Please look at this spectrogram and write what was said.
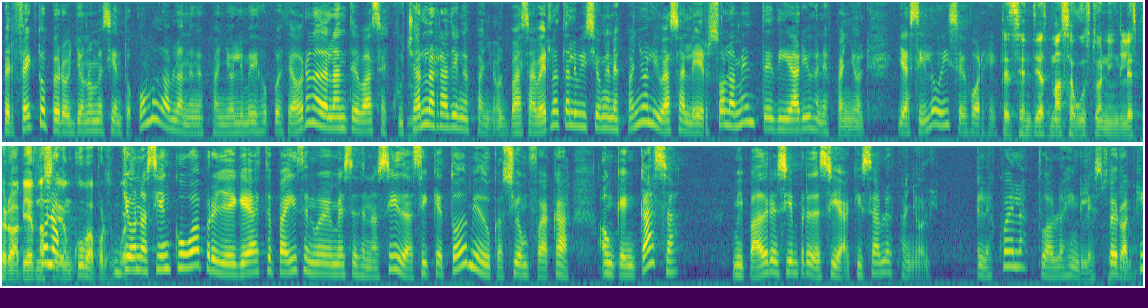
perfecto, pero yo no me siento cómoda hablando en español. Y me dijo, pues de ahora en adelante vas a escuchar la radio en español, vas a ver la televisión en español y vas a leer solamente diarios en español. Y así lo hice, Jorge. ¿Te sentías más a gusto en inglés? Pero habías nacido en Cuba, por supuesto. Yo nací en Cuba, pero llegué a este país en nueve meses de nacida, así que toda mi educación fue acá. Aunque en casa, mi padre siempre decía, aquí se habla español en la escuela tú hablas inglés, pero aquí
